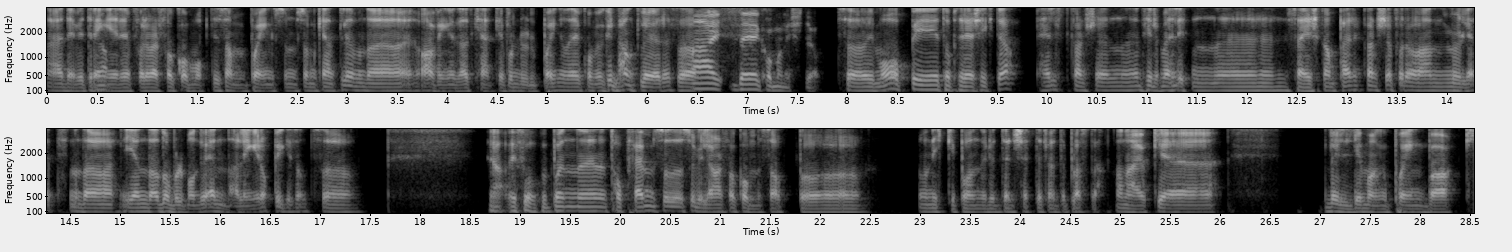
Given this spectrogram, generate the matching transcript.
Det er det vi trenger ja. for å i hvert fall komme opp til samme poeng som, som Cantley. Men det avhenger av at Cantley får null poeng, og det kommer jo ikke langt til å gjøre. Så. Nei, det kommer han ikke til å gjøre. Så vi må opp i topp tre-sjiktet, ja. Helst kanskje en, til og med en liten uh, seierskamp her, kanskje, for å ha en mulighet. Men da, igjen, da dobler man jo enda lenger opp, ikke sant. Så ja, vi får håpe på en uh, topp fem, så, så, vil han i hvert fall komme seg opp og, og nikke på en, rundt en sjette-femteplass. Han er jo ikke uh, veldig mange poeng bak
